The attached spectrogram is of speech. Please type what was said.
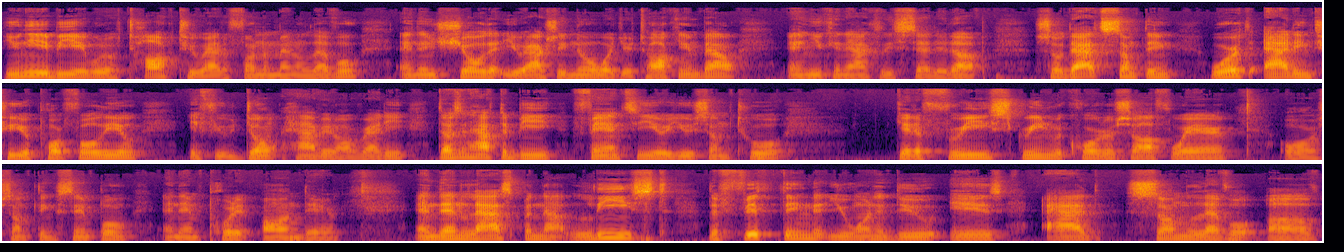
you need to be able to talk to at a fundamental level and then show that you actually know what you're talking about and you can actually set it up. So that's something worth adding to your portfolio if you don't have it already. Doesn't have to be fancy or use some tool. Get a free screen recorder software or something simple and then put it on there. And then last but not least, the fifth thing that you want to do is add some level of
